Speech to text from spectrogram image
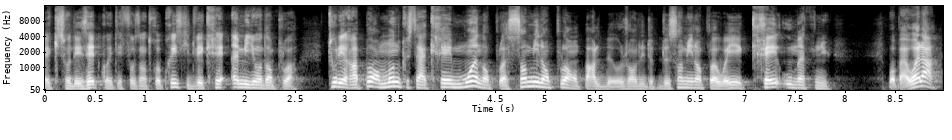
euh, qui sont des aides qui ont été faites aux entreprises, qui devaient créer un million d'emplois. Tous les rapports montrent que ça a créé moins d'emplois. 100 000 emplois, on parle aujourd'hui de 100 000 emplois, vous voyez, créés ou maintenus. Bon, ben voilà.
